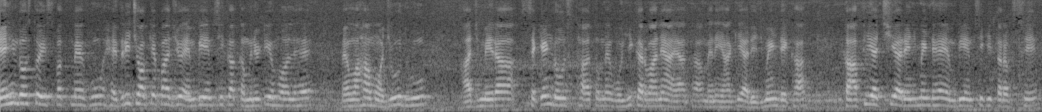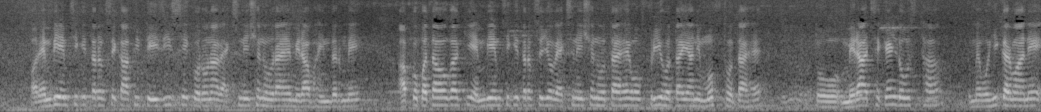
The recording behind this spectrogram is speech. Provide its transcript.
जय हिंद दोस्तों, इस वक्त मैं हूँ हैदरी चौक के पास, जो एमबीएमसी का कम्युनिटी हॉल है। मैं वहाँ मौजूद हूँ। आज मेरा सेकेंड डोज था तो मैं वही करवाने आया था। मैंने यहाँ की अरेंजमेंट देखा। काफ़ी अच्छी अरेंजमेंट है एमबीएमसी की तरफ़ से। और एमबीएमसी की तरफ़ से काफ़ी तेज़ी से कोरोना वैक्सीनेशन हो रहा है मेरा भाईंदर में। आपको पता होगा कि एमबीएमसी की तरफ़ से जो वैक्सीनेशन होता है, वो फ्री होता है, यानी मुफ़्त होता है। तो मेरा आज सेकेंड डोज था तो मैं वही करवाने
